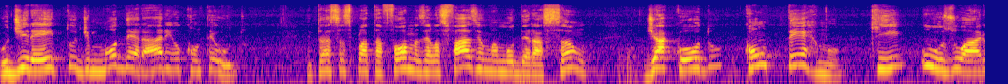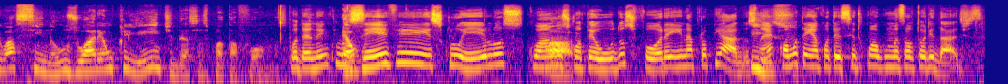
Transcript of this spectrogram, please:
o direito de moderarem o conteúdo. Então essas plataformas elas fazem uma moderação de acordo com o termo que o usuário assina. O usuário é um cliente dessas plataformas. Podendo, inclusive, é excluí-los quando claro. os conteúdos forem inapropriados, né? Isso. né? Como tem acontecido com algumas autoridades.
